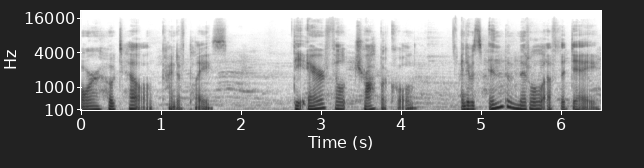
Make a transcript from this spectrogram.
or hotel kind of place. The air felt tropical and it was in the middle of the day,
